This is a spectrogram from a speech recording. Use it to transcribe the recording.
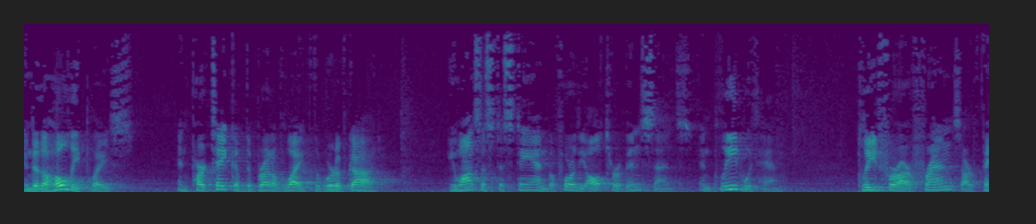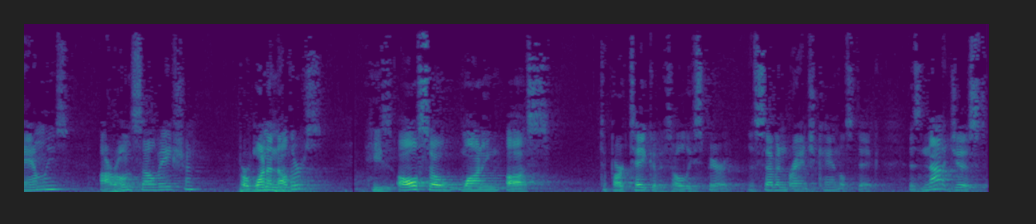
into the holy place, and partake of the bread of life, the Word of God. He wants us to stand before the altar of incense and plead with him. Plead for our friends, our families, our own salvation, for one another's, He's also wanting us to partake of His Holy Spirit. The seven branch candlestick is not just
